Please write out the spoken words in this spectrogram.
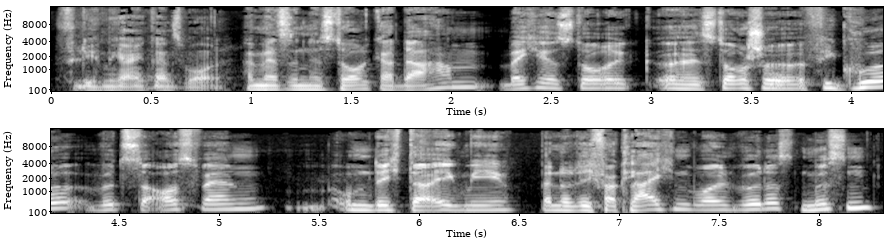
fühle ich mich eigentlich ganz wohl. Wenn wir jetzt einen Historiker da haben, welche Historik, äh, historische Figur würdest du auswählen, um dich da irgendwie, wenn du dich vergleichen wollen würdest, müssen?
